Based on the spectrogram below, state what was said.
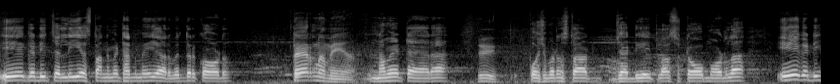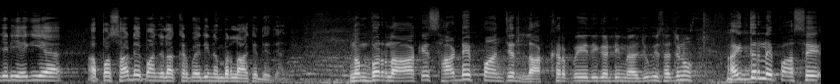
ਇਹ ਗੱਡੀ ਚੱਲੀ ਹੈ 97 98000 ਵਿਦ ਰਿਕਾਰਡ ਟਾਇਰ ਨਵੇਂ ਆ। ਨਵੇਂ ਟਾਇਰ ਆ। ਜੀ। Push button start ZDI plus top model ਆ। ਇਹ ਗੱਡੀ ਜਿਹੜੀ ਹੈਗੀ ਆ ਆਪਾਂ 5.5 ਲੱਖ ਰੁਪਏ ਦੀ ਨੰਬਰ ਲਾ ਕੇ ਦੇ ਦਿਆਂਗੇ। ਨੰਬਰ ਲਾ ਕੇ 5.5 ਲੱਖ ਰੁਪਏ ਦੀ ਗੱਡੀ ਮਿਲ ਜੂਗੀ ਸੱਜਣੋ। ਇਧਰਲੇ ਪਾਸੇ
